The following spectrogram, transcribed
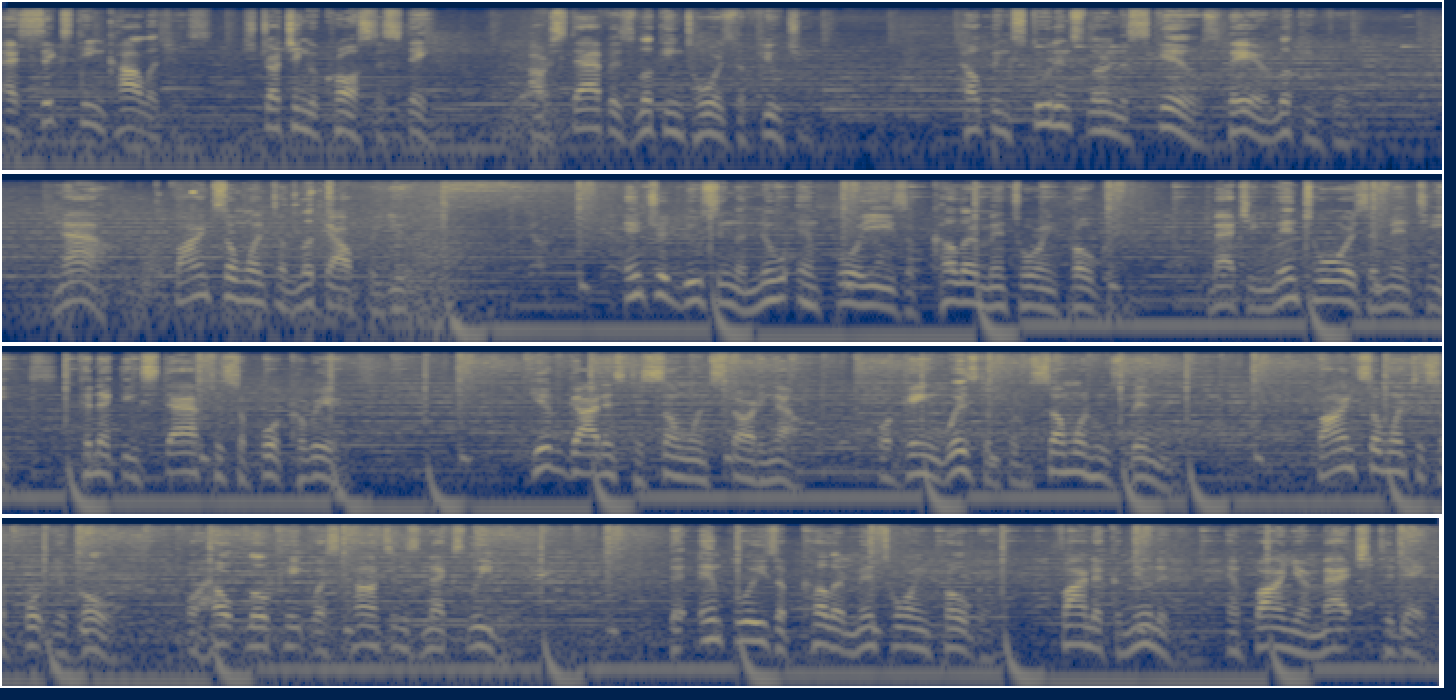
At 16 colleges, stretching across the state, our staff is looking towards the future, helping students learn the skills they are looking for. Now, find someone to look out for you. Introducing the new Employees of Color Mentoring Program, matching mentors and mentees, connecting staff to support careers. Give guidance to someone starting out, or gain wisdom from someone who's been there. Find someone to support your goals, or help locate Wisconsin's next leaders. The Employees of Color Mentoring Program. Find a community and find your match today.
